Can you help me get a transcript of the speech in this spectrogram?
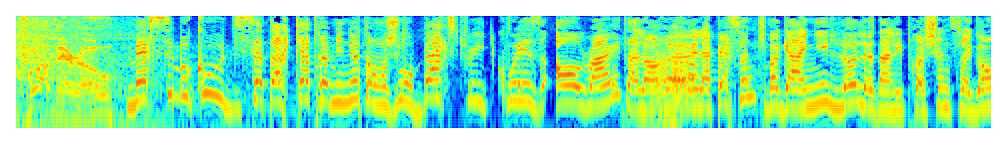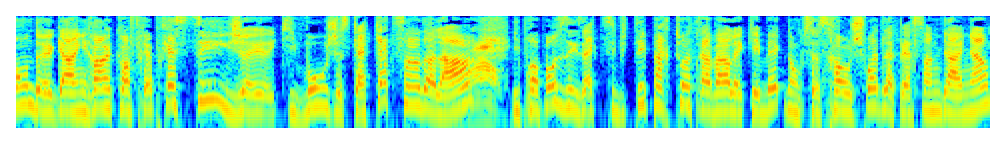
À toi, Véro. Merci beaucoup. 17h04 minutes, on joue au Backstreet Quiz All Right. Alors, euh, la personne qui va gagner là, là, dans les prochaines secondes, euh, gagnera un coffret prestige euh, qui vaut jusqu'à 400 dollars. Il propose des activités partout à travers le Québec, donc ce sera au choix de la personne gagnante.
